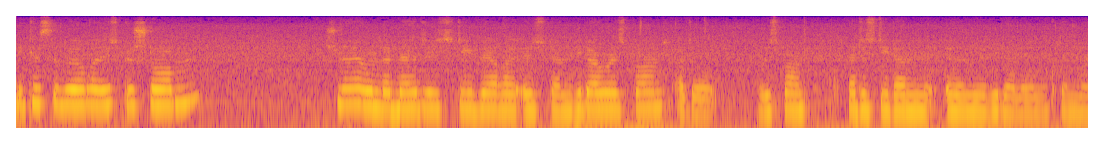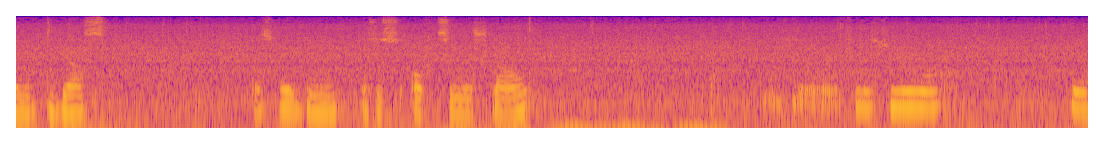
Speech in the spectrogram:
die Kiste wäre ich gestorben. Schnell und dann hätte ich die, wäre ich dann wieder respawned, also respawned, hätte ich die dann äh, mir wieder nehmen können, meine Dias. Deswegen ist es auch ziemlich schlau. So, jetzt muss ich nur noch hier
